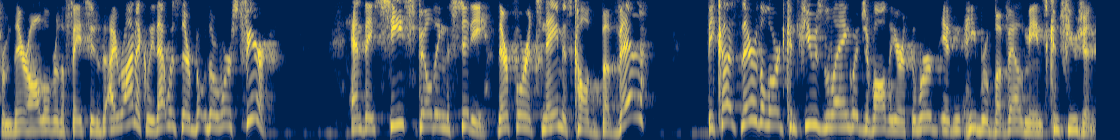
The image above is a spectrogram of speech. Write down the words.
from there all over the face of the Ironically, that was their, their worst fear. And they ceased building the city. Therefore, its name is called Bavel Because there the Lord confused the language of all the earth. The word in Hebrew, Bavel, means confusion.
